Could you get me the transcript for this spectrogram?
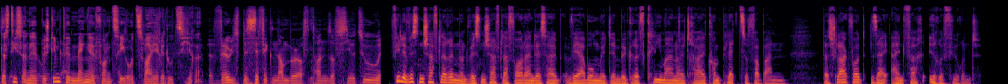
dass dies eine bestimmte Menge von CO2 reduziere. Viele Wissenschaftlerinnen und Wissenschaftler fordern deshalb, Werbung mit dem Begriff klimaneutral komplett zu verbannen. Das Schlagwort sei einfach irreführend.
